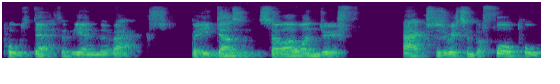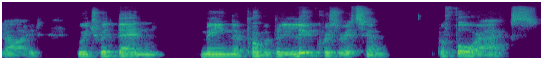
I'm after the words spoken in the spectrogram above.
Paul's death at the end of Acts but he doesn't. So I wonder if Acts was written before Paul died, which would then mean that probably Luke was written before Acts,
